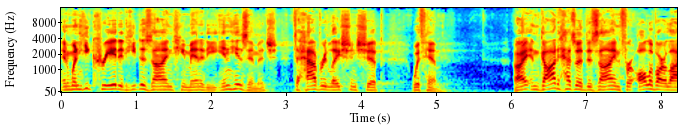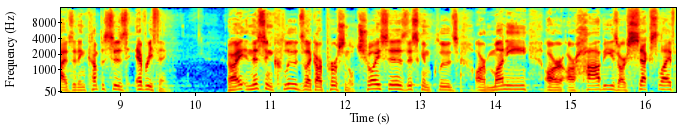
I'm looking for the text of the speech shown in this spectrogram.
And when He created, He designed humanity in His image to have relationship with Him. All right? And God has a design for all of our lives that encompasses everything. All right? And this includes like our personal choices, this includes our money, our, our hobbies, our sex life,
